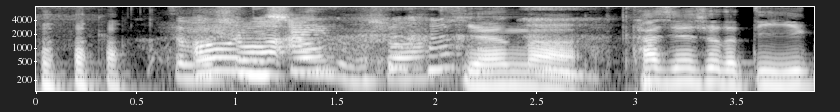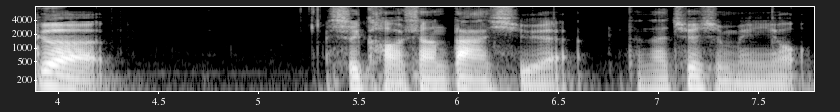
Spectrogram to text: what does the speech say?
怎么说？阿姨怎么说？天呐，她先说的第一个是考上大学。但他确实没有，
